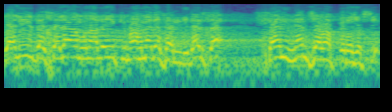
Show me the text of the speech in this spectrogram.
gelir de selamun aleyküm Ahmet Efendi derse sen ne cevap vereceksin?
